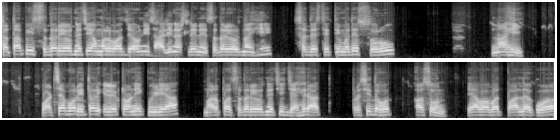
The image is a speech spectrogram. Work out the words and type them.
तथापि सदर योजनेची अंमलबजावणी झाली नसल्याने सदर योजना ही सद्यस्थितीमध्ये सुरू नाही. व्हॉट्सॲपवर इतर इलेक्ट्रॉनिक मीडिया मार्फत सदर योजनेची जाहिरात प्रसिद्ध होत असून याबाबत पालक व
